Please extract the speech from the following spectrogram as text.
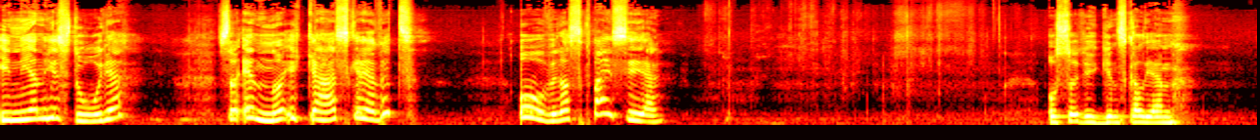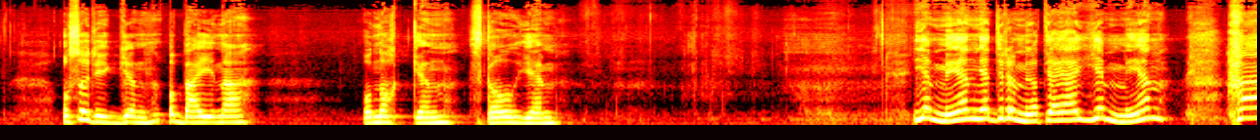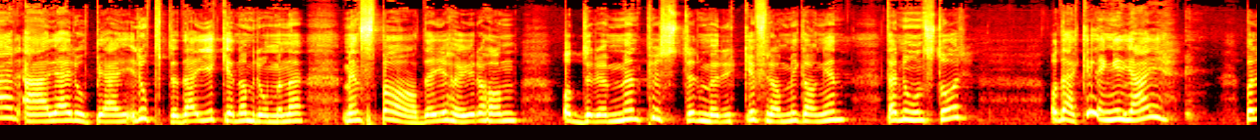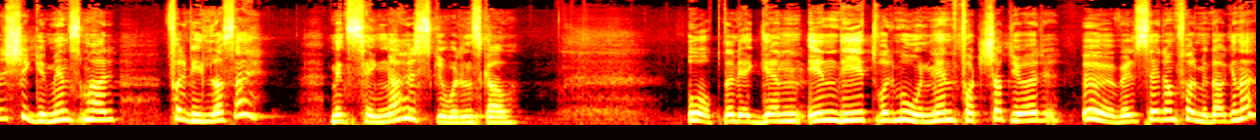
Inn i en historie som ennå ikke er skrevet. Overrask meg, sier jeg. Også ryggen skal hjem. Også ryggen og beina og nakken skal hjem. Hjemme igjen. Jeg drømmer at jeg er hjemme igjen. Her er jeg, roper jeg. Ropte deg, gikk gjennom rommene med en spade i høyre hånd, og drømmen puster mørket fram i gangen, der noen står. Og det er ikke lenger jeg, bare skyggen min som har forvilla seg. Men senga husker hvor den skal. Åpne veggen inn dit hvor moren min fortsatt gjør øvelser om formiddagene.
